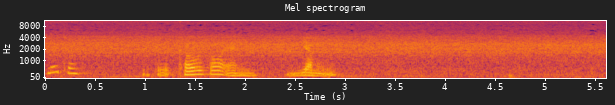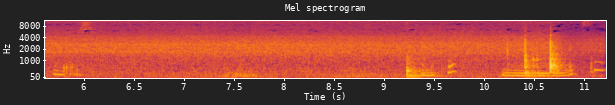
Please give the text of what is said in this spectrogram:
tomato. Make it colorful and yummy. It is. Okay. Mix it.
